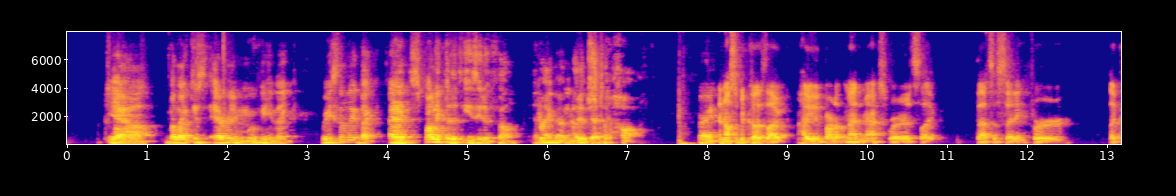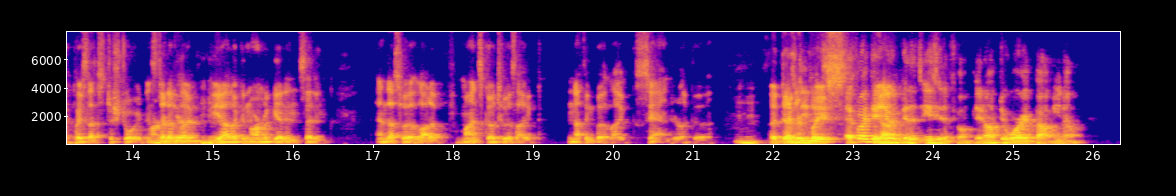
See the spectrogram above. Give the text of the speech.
Yeah, Wars. But like just every movie, like recently, like and it's probably because it's easy to film and Bring like that you know the bitch to desert, Hoth. right? and also because like how you brought up Mad Max, where it's like that's a setting for like a place that's destroyed instead of like Armageddon. Mhm. yeah, like an Armageddon setting, and that's what a lot of minds go to is like nothing but like sand or like a Mhm. a desert Emptiness. place. I feel like they do it because it's easy to film. They don't have to worry about you know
